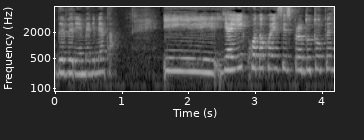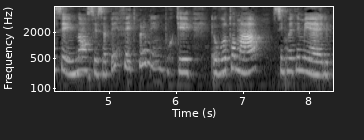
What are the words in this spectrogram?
deveria me alimentar. E, e aí, quando eu conheci esse produto, eu pensei, nossa, isso é perfeito para mim, porque eu vou tomar 50 ml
